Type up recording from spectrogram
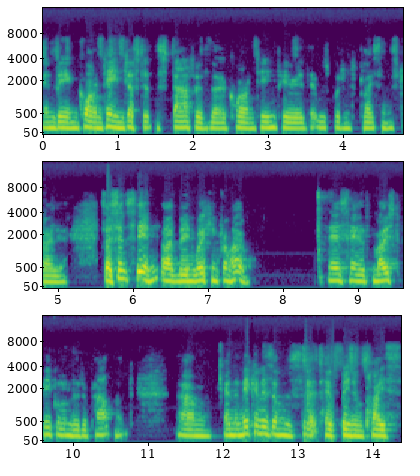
and being quarantined just at the start of the quarantine period that was put into place in Australia. So since then, I've been working from home, as have most people in the department. Um, and the mechanisms that have been in place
